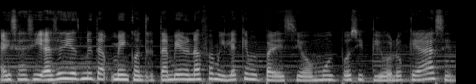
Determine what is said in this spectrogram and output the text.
es así. Hace días me, encontré también una familia que me pareció muy positivo lo que hacen.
